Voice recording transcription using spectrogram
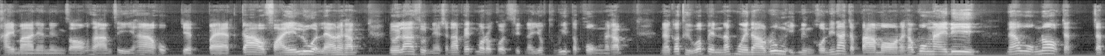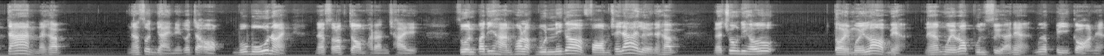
ใครมาเนี่ยหนึ่งสองสามสี่ห้าหกเจ็ดแปดเก้าไฟล์รวดแล้วนะครับ โดยล่าสุดเนี่ยชนะเพชรมรกตสิทธิ์นายกทวีตพงศ์นะครับ นะก็ถือว่าเป็นนักมวยดาวรุ่งอีกหนึ่งคนที่น่าจับตามองนะครับ วงในดีนะวงนอกจัดจัดจ้านนะครับนะส่วนใหญ่เนี่ยก็จะออกบู๊บู๊หน่อยนะสำหรับจอมพรัญชัย ส่วนปฏิหารพอหลักบุญนี่ก็ฟอร์มใช้ได้เลยนะครับนะช่วงที่เขาต่อยมวยรอบเนี่ยนะฮะมวยรอบปุนเสือเนี่ยเมื่อปีก่อนเนี่ย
